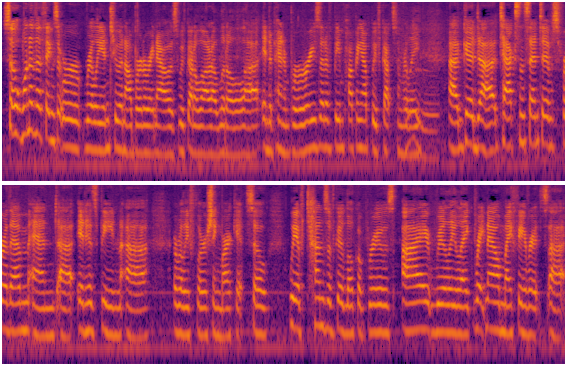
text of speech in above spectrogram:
So one of the things that we're really into in Alberta right now is we've got a lot of little uh, independent breweries that have been popping up. We've got some really uh, good uh, tax incentives for them, and uh, it has been uh, a really flourishing market. So we have tons of good local brews. I really like right now. My favorite's uh,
